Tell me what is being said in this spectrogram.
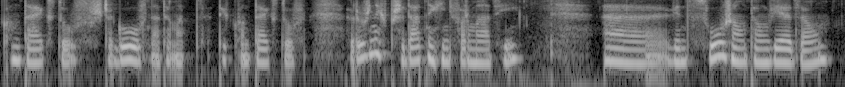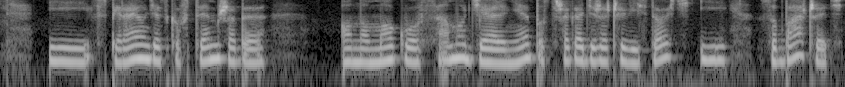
kontekstów, szczegółów na temat tych kontekstów, różnych przydatnych informacji, e, więc służą tą wiedzą i wspierają dziecko w tym, żeby ono mogło samodzielnie postrzegać rzeczywistość i zobaczyć,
